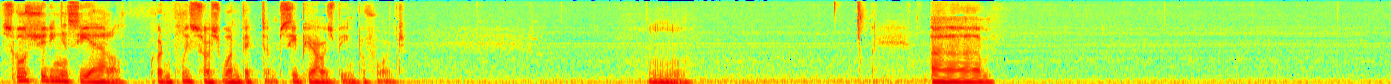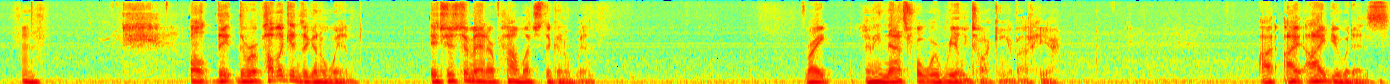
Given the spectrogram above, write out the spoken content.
School shooting in Seattle. According to police source, one victim. CPR was being performed. Hmm. Um, hmm. Well, the, the Republicans are going to win. It's just a matter of how much they're going to win. Right? I mean, that's what we're really talking about here. I, I, I view it as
